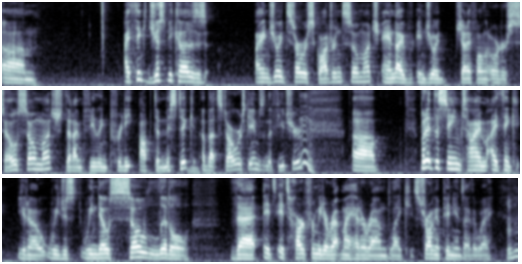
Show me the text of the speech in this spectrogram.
Um, I think just because I enjoyed Star Wars Squadrons so much, and I enjoyed Jedi Fallen Order so so much that I'm feeling pretty optimistic hmm. about Star Wars games in the future. Hmm. Uh, but at the same time, I think you know we just we know so little that it's it's hard for me to wrap my head around like strong opinions either way. Mm-hmm.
